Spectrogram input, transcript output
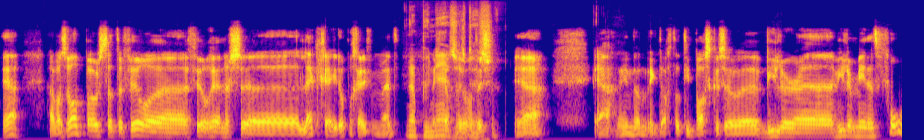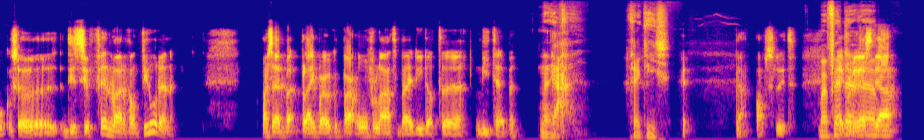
Ja, er was wel een post dat er veel, uh, veel renners uh, lek reden op een gegeven moment. Ja, punaises dus. Ja, ja en dan, ik dacht dat die Basken zo uh, wieler, het volk, zo, die zo fan waren van het wielrennen. Maar er zijn blijkbaar ook een paar onverlaten bij die dat niet hebben. Ja. gekkies. Ja, absoluut. Maar verder... voor de rest, ja,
